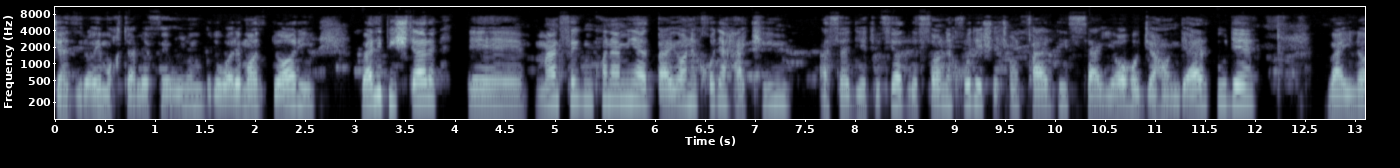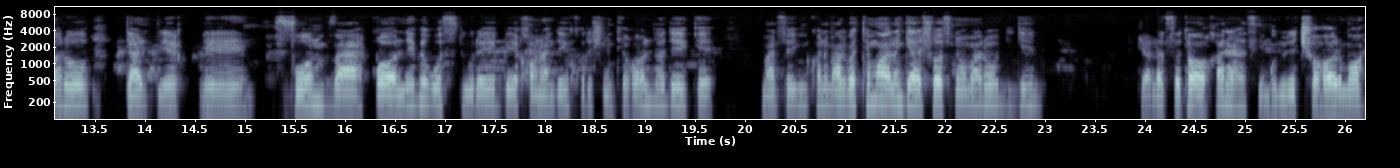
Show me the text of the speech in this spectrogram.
جزیره های مختلف اون دوباره ما داریم. ولی بیشتر من فکر می‌کنم این از بیان خود حکیم اسدی از لسان خودشه چون فردی سیاه و جهانگرد بوده و اینا رو در فرم و قالب اسطوره به خواننده خودش انتقال داده که من فکر می‌کنم البته ما الان گرشاسنامه رو دیگه جلسات آخر هستیم حدود چهار ماه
